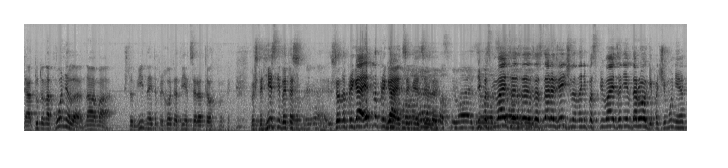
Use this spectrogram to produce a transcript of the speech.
А тут она поняла, Наама, что видно, это приходит от Ецератов. Потому что если бы это... Напрягает. Что напрягает? Это напрягается, ну, имеется в виду. Не поспевает, не поспевает за, за, за старой женщиной, она не поспевает за ней в дороге. Почему нет?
